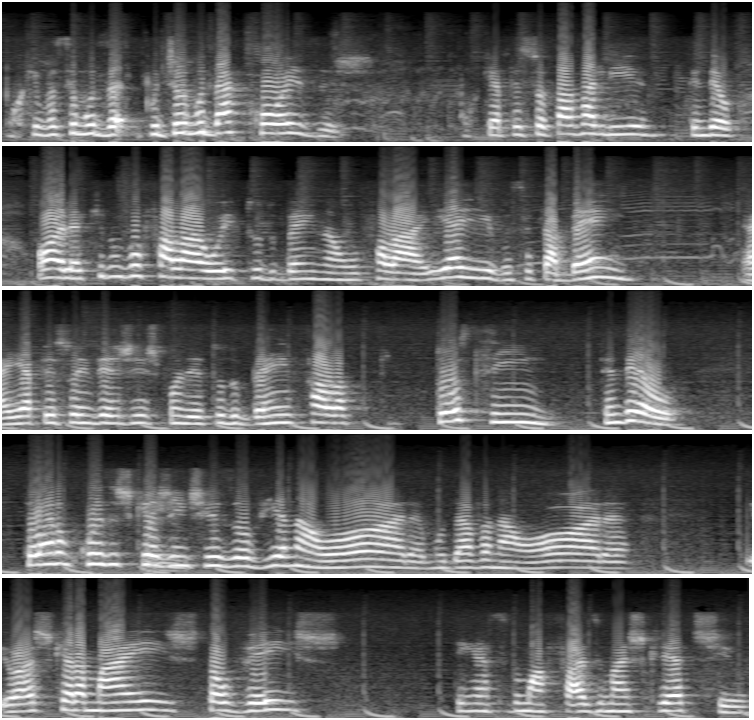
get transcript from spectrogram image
porque você muda, podia mudar coisas porque a pessoa estava ali, entendeu? Olha, aqui não vou falar oi, tudo bem, não. Vou falar, e aí, você tá bem? Aí a pessoa, em vez de responder tudo bem, fala, tô sim, entendeu? Então eram coisas que a gente resolvia na hora, mudava na hora. Eu acho que era mais, talvez tenha sido uma fase mais criativa.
